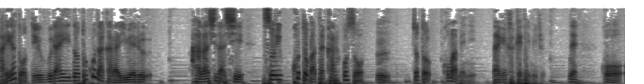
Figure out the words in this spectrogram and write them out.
ありがとうっていうぐらいのとこだから言える話だし、そういう言葉だからこそ、うん、ちょっとこまめに投げかけてみる。ね、こう、やっ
